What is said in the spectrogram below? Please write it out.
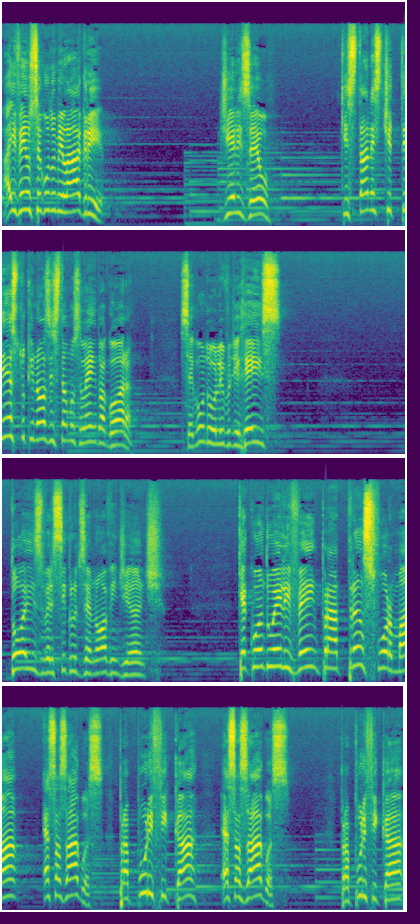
Aí vem o segundo milagre de Eliseu, que está neste texto que nós estamos lendo agora. Segundo o livro de Reis, 2, versículo 19 em diante, que é quando ele vem para transformar essas águas, para purificar essas águas, para purificar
